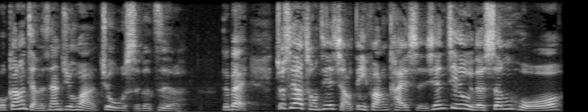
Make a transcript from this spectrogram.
我刚刚讲的三句话就五十个字了，对不对？就是要从这些小地方开始，先记录你的生活。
